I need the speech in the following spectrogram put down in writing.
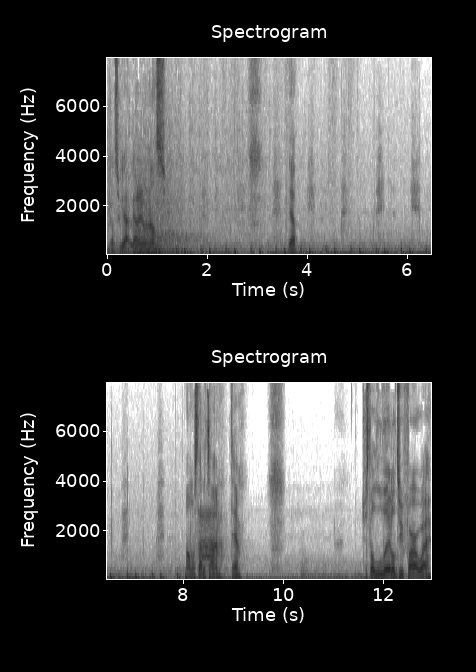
What else we got? We got anyone else? Yep. Almost out of time. Damn. Just a little too far away.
